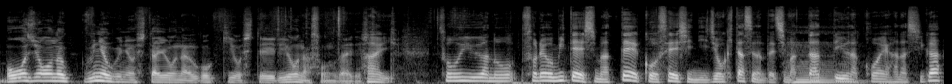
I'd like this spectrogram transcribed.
棒状のぐにょぐにょしたような動きをしているような存在でした、はい、そういうあのそれを見てしまってこう精神に異常をきたすようになってしまったっていうような怖い話が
